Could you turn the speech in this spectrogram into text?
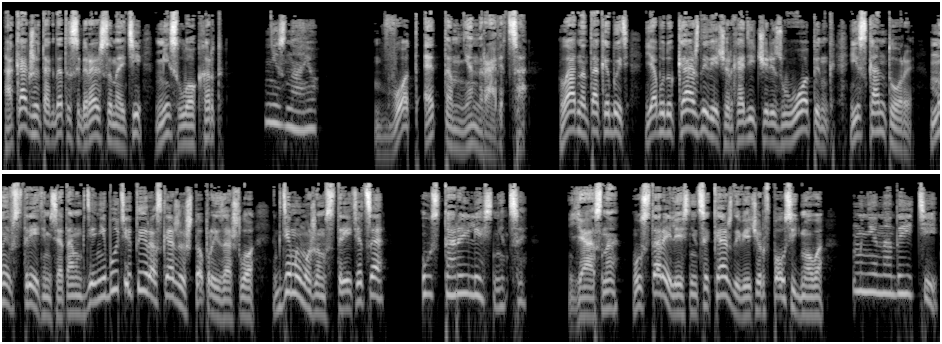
А как же тогда ты собираешься найти мисс Локхарт?» «Не знаю». «Вот это мне нравится. Ладно, так и быть, я буду каждый вечер ходить через Уоппинг из конторы. Мы встретимся там где-нибудь, и ты расскажешь, что произошло. Где мы можем встретиться?» «У старой лестницы». «Ясно. У старой лестницы каждый вечер в полседьмого». «Мне надо идти».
